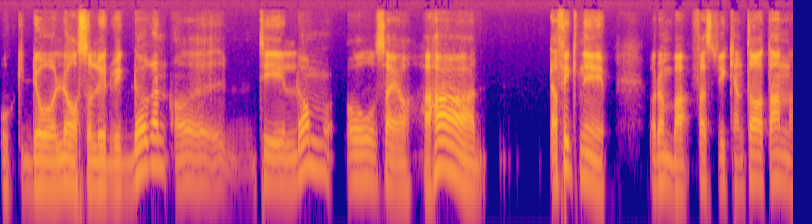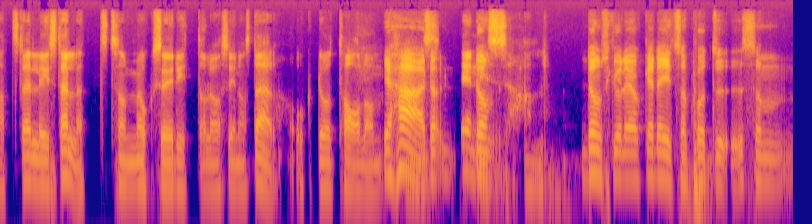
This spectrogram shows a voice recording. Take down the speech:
Och då låser Ludvig dörren till dem och säger haha, där fick ni. Och de bara, fast vi kan ta ett annat ställe istället som också är ditt och låsa in oss där. Och då tar de Jaha, de, tennishall. De, de skulle åka dit som på som,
